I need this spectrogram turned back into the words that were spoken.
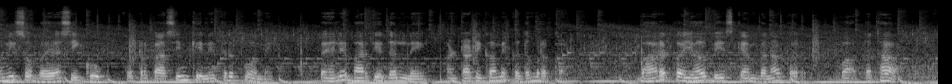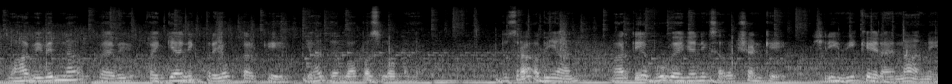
उन्नीस सौ बयासी को डॉक्टर कासिम के नेतृत्व में पहले भारतीय दल ने अंटार्कटिका में कदम रखा। भारत का यह बेस कैंप बनाकर तथा वहाँ विभिन्न वैज्ञानिक प्रयोग करके यह वापस लौट आया। दूसरा अभियान भारतीय भूवैज्ञानिक सर्वेक्षण के श्री वी के रैना ने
